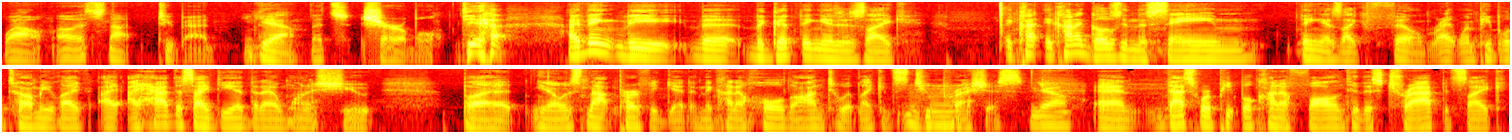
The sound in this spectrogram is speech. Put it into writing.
wow, oh that's not too bad, you know, Yeah. that's shareable. Yeah, I think the the the good thing is is like it kind it kind of goes in the same thing as like film, right? When people tell me like I I have this idea that I want to shoot, but you know it's not perfect yet, and they kind of hold on to it like it's too precious. Yeah. and that's where people kind of fall into this trap. It's like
